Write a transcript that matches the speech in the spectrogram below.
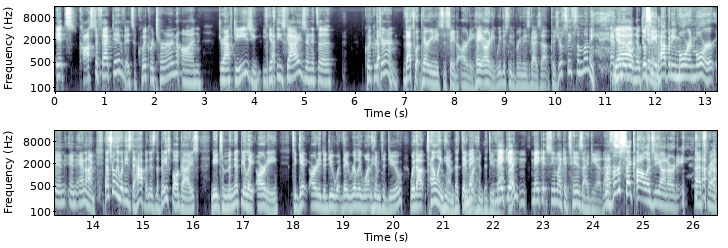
it's cost effective. It's a quick return on draftees. You you get these guys, and it's a quick return. That's what Perry needs to say to Arte. Hey, Arte, we just need to bring these guys up because you'll save some money. and Yeah, no you'll see it happening more and more in, in Anaheim. That's really what needs to happen is the baseball guys need to manipulate Arte to get Arte to do what they really want him to do without telling him that they Make- want him to do make that. it make it seem like it's his idea. That's, Reverse psychology on Arte. That's right,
